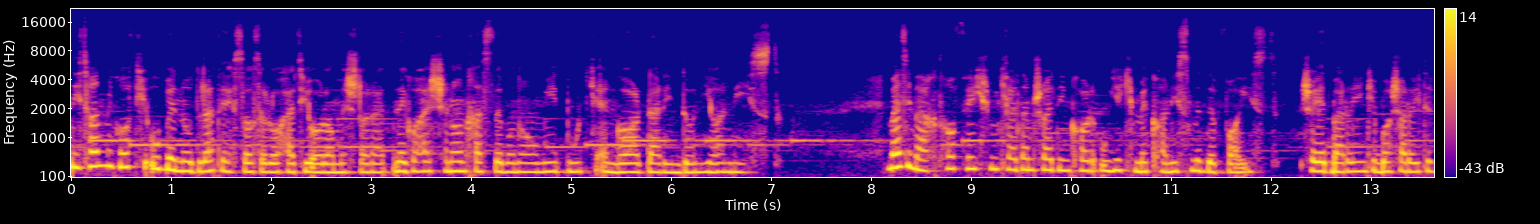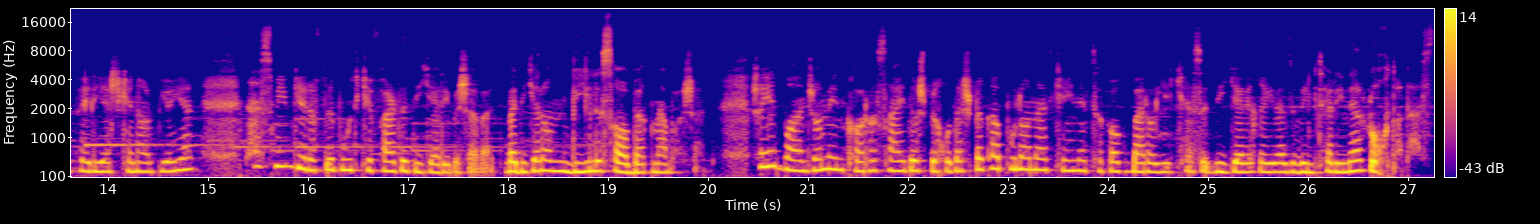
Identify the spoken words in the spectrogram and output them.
نیتان می گفت که او به ندرت احساس راحتی آرامش دارد. نگاهش چنان خسته و ناامید بود که انگار در این دنیا نیست. بعضی وقتها فکر می کردم شاید این کار او یک مکانیسم دفاعی است شاید برای اینکه با شرایط فعلیش کنار بیاید تصمیم گرفته بود که فرد دیگری بشود و دیگر آن ویل سابق نباشد شاید با انجام این کارها سعی داشت به خودش بقبولاند که این اتفاق برای کس دیگری غیر از ویلترینر رخ داده است.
